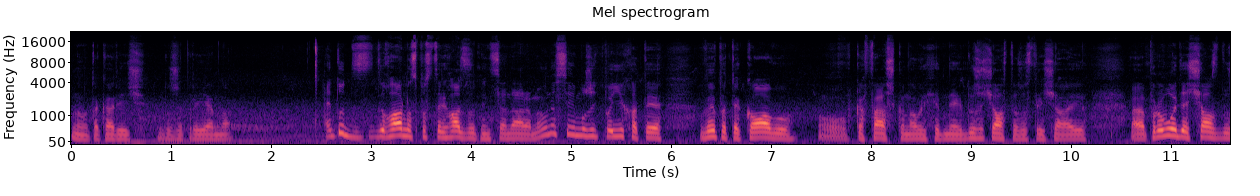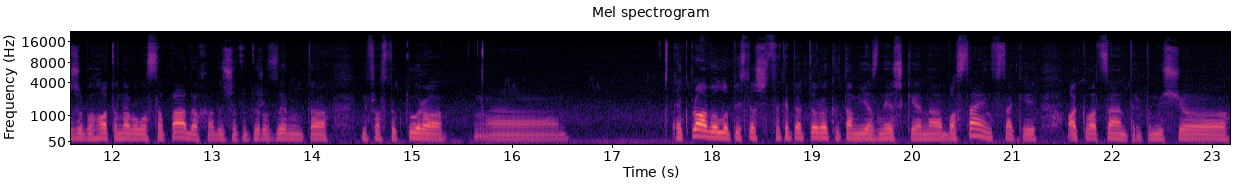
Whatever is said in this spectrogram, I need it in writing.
ну, така річ дуже приємна. І тут гарно спостерігати за пенсіонерами. Вони всі можуть поїхати випити каву в кафешку на вихідних. Дуже часто зустрічаю. Е, Проводять час дуже багато на велосипедах, адже тут розвинута інфраструктура. Е, Як правило, після 65 років там є знижки на басейн, всякі аквацентри, тому що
